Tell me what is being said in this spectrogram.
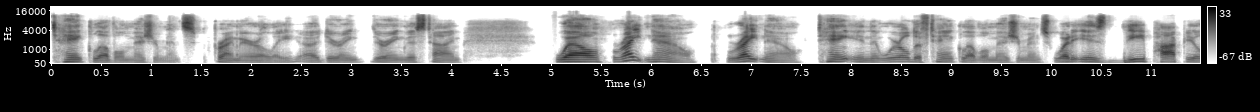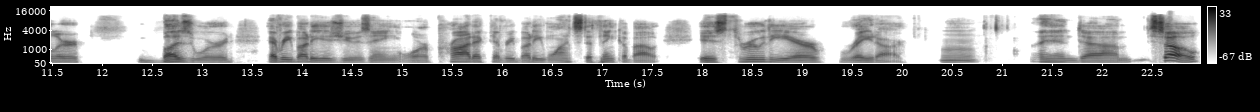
tank level measurements primarily uh, during during this time. Well, right now, right now, tank in the world of tank level measurements, what is the popular buzzword everybody is using or product everybody wants to think about is through the air radar. Mm. And um, so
